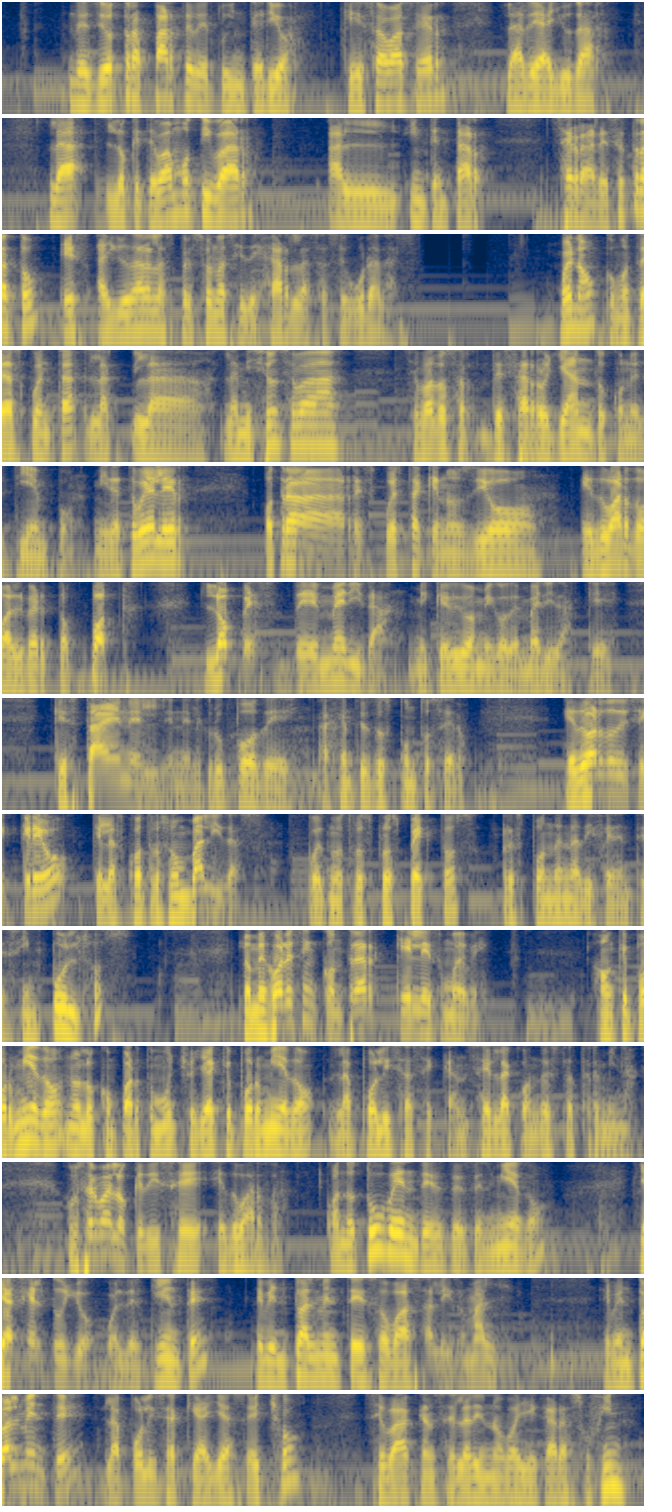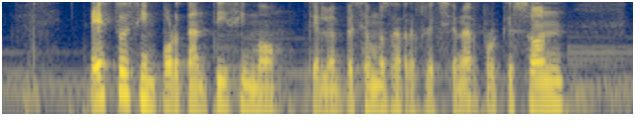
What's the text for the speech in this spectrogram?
desde otra parte de tu interior, que esa va a ser la de ayudar. La, lo que te va a motivar al intentar cerrar ese trato es ayudar a las personas y dejarlas aseguradas. Bueno, como te das cuenta, la, la misión se va se va desarrollando con el tiempo. Mira, te voy a leer otra respuesta que nos dio Eduardo Alberto Pot López de Mérida, mi querido amigo de Mérida, que, que está en el, en el grupo de Agentes 2.0. Eduardo dice, creo que las cuatro son válidas, pues nuestros prospectos responden a diferentes impulsos. Lo mejor es encontrar qué les mueve aunque por miedo no lo comparto mucho, ya que por miedo la póliza se cancela cuando esta termina. Observa lo que dice Eduardo. Cuando tú vendes desde el miedo, ya sea el tuyo o el del cliente, eventualmente eso va a salir mal. Eventualmente la póliza que hayas hecho se va a cancelar y no va a llegar a su fin. Esto es importantísimo que lo empecemos a reflexionar porque son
